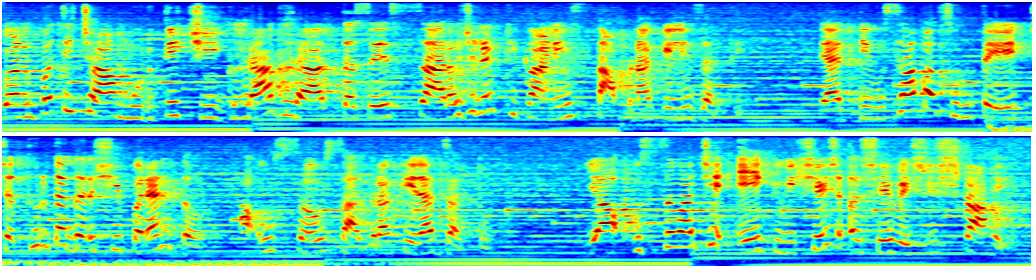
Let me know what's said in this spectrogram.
गणपतीच्या मूर्तीची घराघरात तसेच सार्वजनिक ठिकाणी स्थापना केली जाते. त्या दिवसापासून ते चतुर्थदर्शी पर्यंत हा उत्सव साजरा केला जातो. या उत्सवाचे एक विशेष असे वैशिष्ट्य आहे.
